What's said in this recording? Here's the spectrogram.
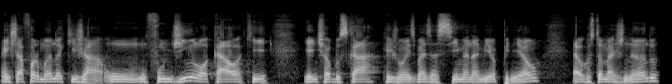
a gente está formando aqui já um, um, fundinho local aqui e a gente vai buscar regiões mais acima, na minha opinião. É o que eu estou imaginando.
